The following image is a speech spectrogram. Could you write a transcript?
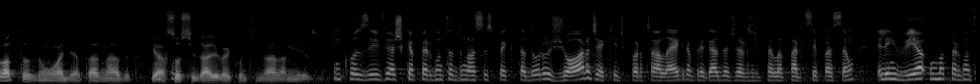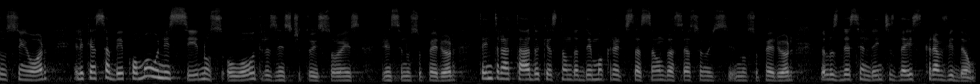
cotas não vão adiantar nada, porque a sociedade vai continuar na mesma. Inclusive, acho que a pergunta do nosso espectador, o Jorge, aqui de Porto Alegre, obrigada, Jorge, pela participação. Ele envia uma pergunta ao senhor. Ele quer saber como a Unicinos ou outras instituições de ensino superior têm tratado a questão da democratização do acesso ao ensino superior pelos descendentes da escravidão.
